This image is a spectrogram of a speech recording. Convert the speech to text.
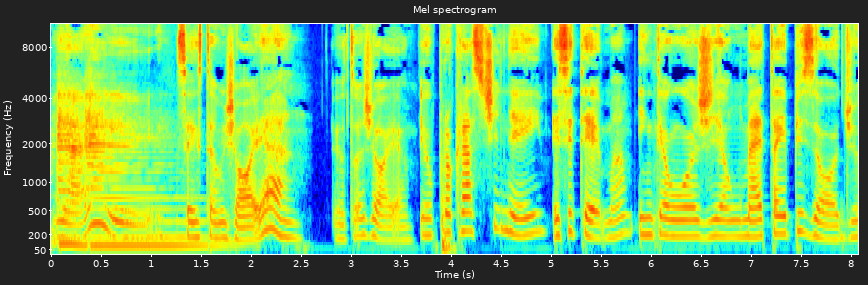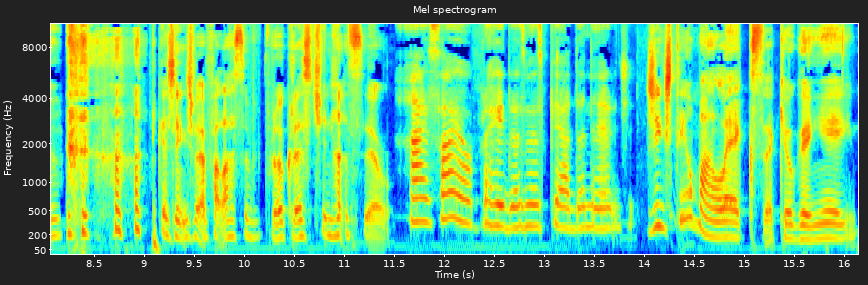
E aí, vocês estão joia? Eu tô joia. Eu procrastinei esse tema, então hoje é um meta episódio. porque a gente vai falar sobre procrastinação. Ai, só eu pra rir das minhas piadas nerd. Gente, tem uma Alexa que eu ganhei.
